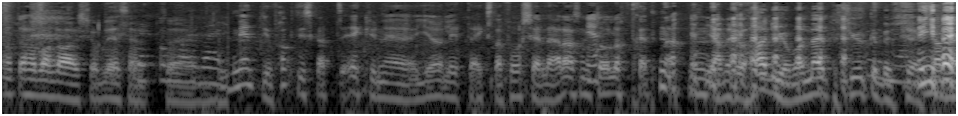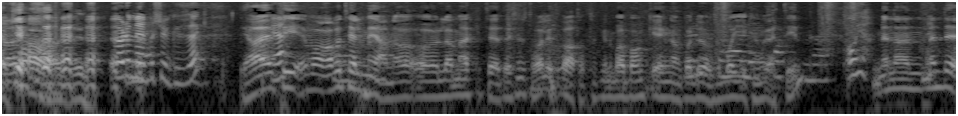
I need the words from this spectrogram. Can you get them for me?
Måtte ha bandasje og ble sendt. eh, Jeg mente jo faktisk at jeg kunne gjøre litt ekstra forskjell der, da, som 12 og 13 år. Ja, men du hadde jo vært med på din. Var du med på sjukehusbesøk? Ja, jeg, jeg var av og til med han og, og la merke til at jeg syntes det var litt rart at han kunne bare banke en gang på døren, så bare gikk han rett inn. Men, men det,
